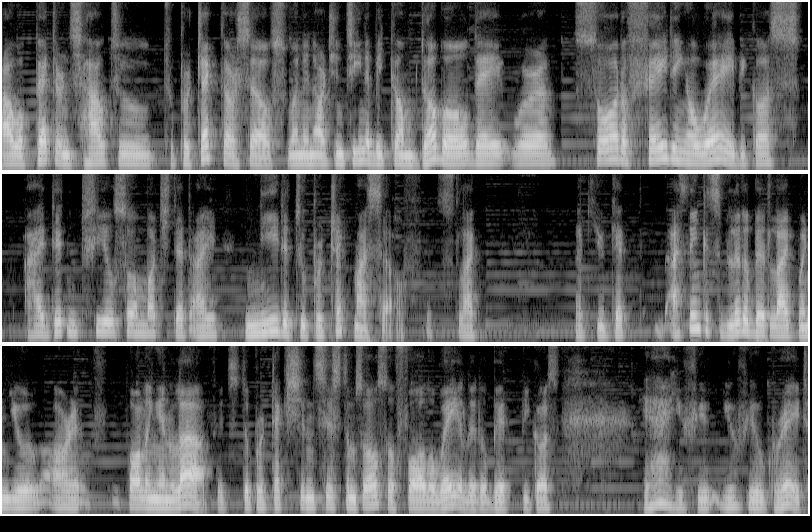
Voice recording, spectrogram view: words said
our patterns how to to protect ourselves. When in argentina become double they were sort of fading away because i didn't feel so much that i needed to protect myself. It's like like you get i think it's a little bit like when you are falling in love. It's the protection systems also fall away a little bit because yeah you feel you feel great.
